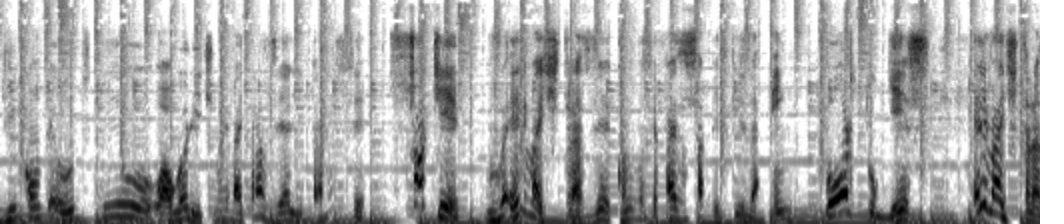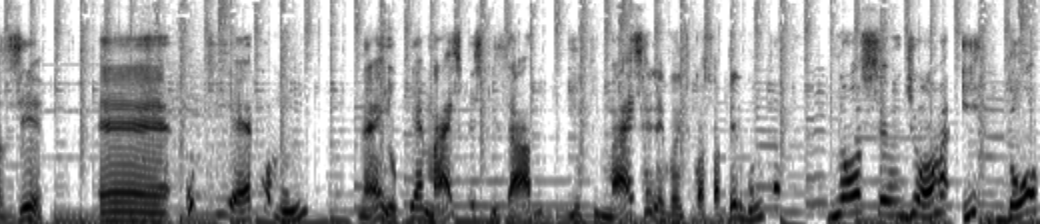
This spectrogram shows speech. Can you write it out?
de conteúdos que o, o algoritmo ele vai trazer ali para você. Só que ele vai te trazer, quando você faz essa pesquisa em português, ele vai te trazer é, o que é comum, né? E o que é mais pesquisado e o que mais relevante com a sua pergunta no seu idioma e do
